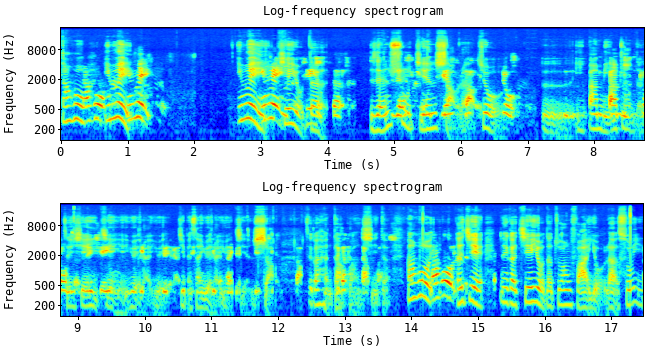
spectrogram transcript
然后因为因为因为结友的人数减少了，就。呃，一般民众的这些意见也越来越，基本上越来越减少，这个很大关系的。然后，而且那个街友的装法有了，所以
